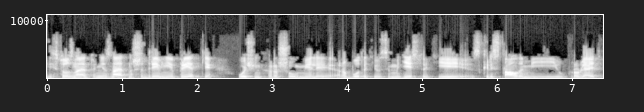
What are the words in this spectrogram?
И кто знает, кто не знает, наши древние предки очень хорошо умели работать и взаимодействовать и с кристаллами, и управлять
